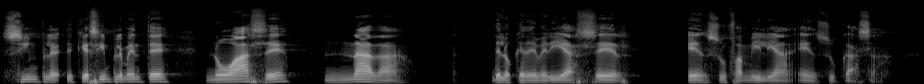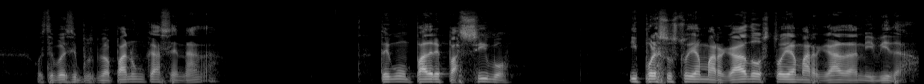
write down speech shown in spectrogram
simple, que simplemente no hace nada de lo que debería ser en su familia, en su casa. Usted puede decir, pues mi papá nunca hace nada. Tengo un padre pasivo y por eso estoy amargado, estoy amargada en mi vida.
